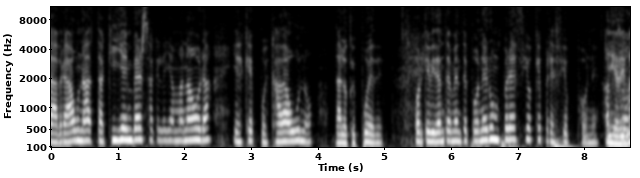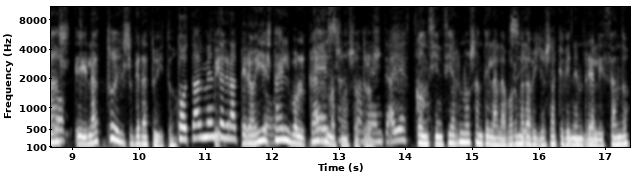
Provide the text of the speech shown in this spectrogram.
habrá una taquilla inversa que le llaman ahora y es que pues cada uno da lo que puede. Porque evidentemente poner un precio, ¿qué precio pone? y además el acto es gratuito. Totalmente gratuito. Pero ahí está el volcarnos nosotros. Concienciarnos ante la labor maravillosa que vienen realizando.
